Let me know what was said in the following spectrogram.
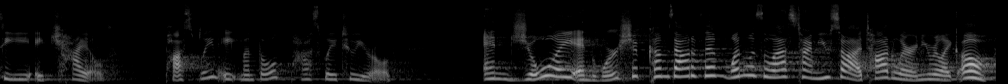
see a child, possibly an eight month old, possibly a two year old. And joy and worship comes out of them. When was the last time you saw a toddler and you were like, oh,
